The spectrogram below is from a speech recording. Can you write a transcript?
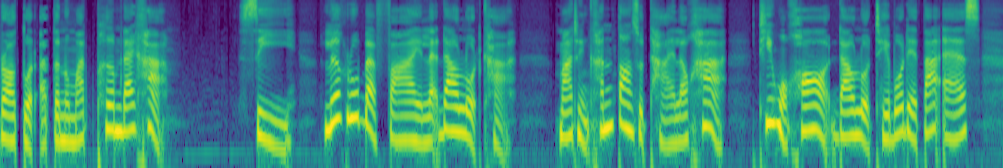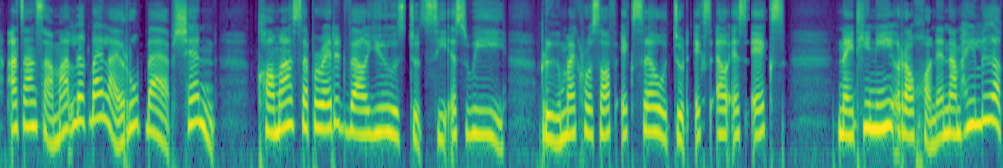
รอตรวจอัตโนมัติเพิ่มได้ค่ะ 4. เลือกรูปแบบไฟล์และดาวน์โหลดค่ะ มาถึงขั้นตอนสุดท้ายแล้วค่ะ ที่หัวข้อ Download Table Data as อาจารย์สามารถเลือกได้หลายรูปแบบ เช่น comma separated values .csv หรือ Microsoft Excel .xlsx ในที่นี้เราขอแนะนำให้เลือก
